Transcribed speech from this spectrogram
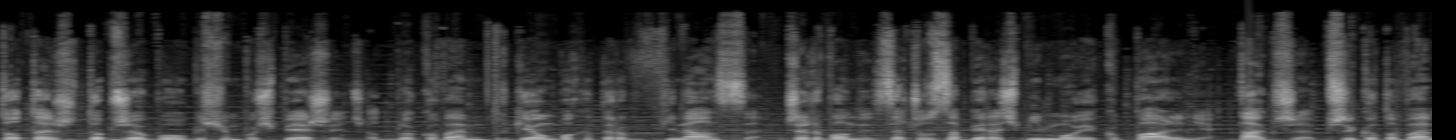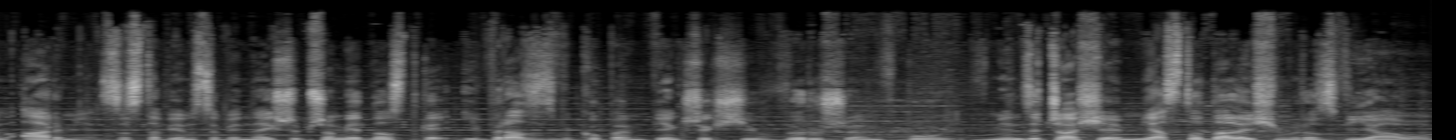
To też dobrze byłoby się pośpieszyć. Odblokowałem drugiemu bohaterowi finanse. Czerwony zaczął zabierać mi moje kopalnie. Także przygotowałem armię, zostawiłem sobie najszybszą jednostkę i wraz z wykupem większych sił wyruszyłem w bój. W międzyczasie miasto dalej się rozwijało,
